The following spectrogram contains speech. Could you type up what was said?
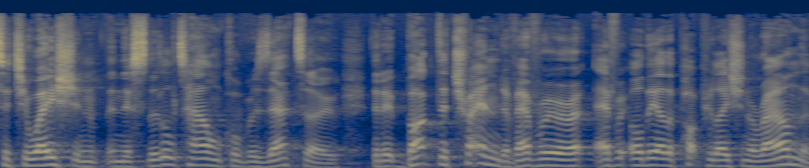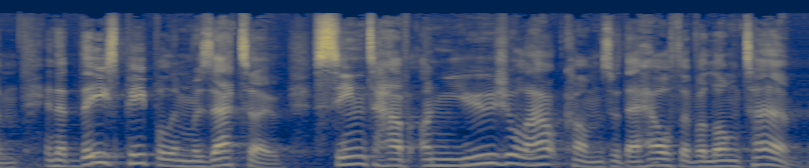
situation in this little town called Roseto that it bucked the trend of every, every, all the other population around them, in that these people in Roseto seemed to have unusual outcomes with their health over long term.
